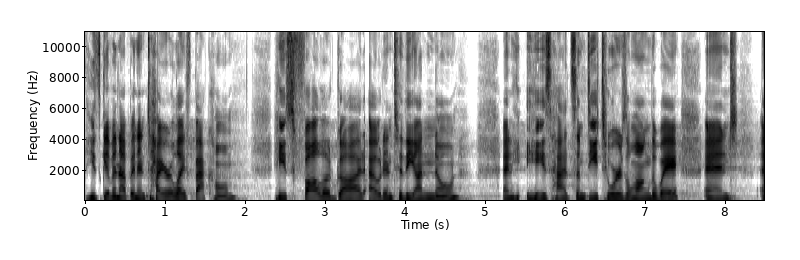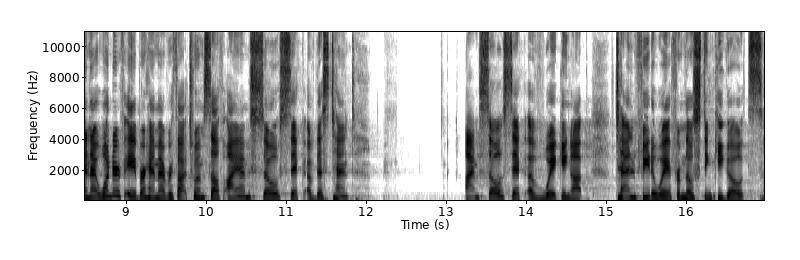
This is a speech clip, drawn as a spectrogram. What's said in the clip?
He's given up an entire life back home. He's followed God out into the unknown and he's had some detours along the way. And, and I wonder if Abraham ever thought to himself, I am so sick of this tent. I'm so sick of waking up 10 feet away from those stinky goats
